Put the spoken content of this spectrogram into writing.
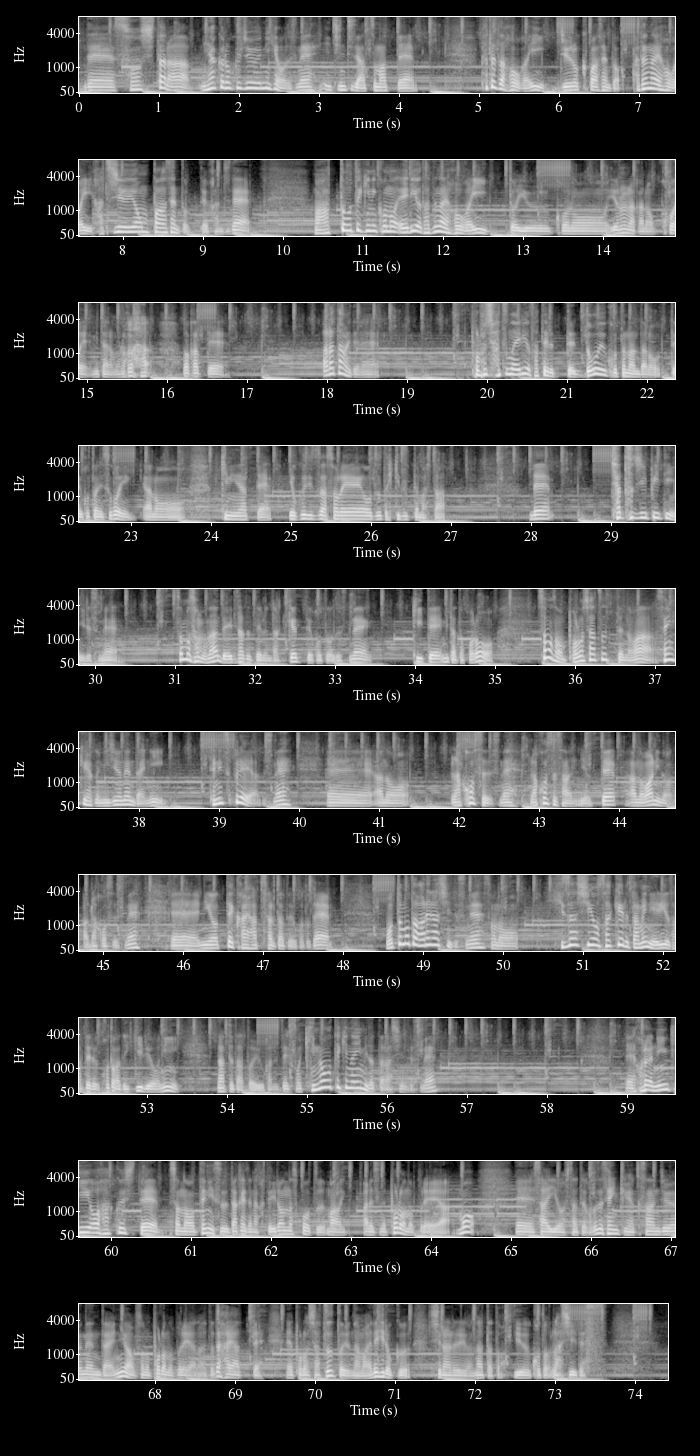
でそしたら262票ですね1日で集まって立てた方がいい16%立てない方がいい84%っていう感じでまあ、圧倒的にこの襟を立てない方がいいというこの世の中の声みたいなものが 分かって改めてねポロシャツの襟を立てるってどういうことなんだろうっていうことにすごいあの気になって翌日はそれをずっと引きずってました。でチャット GPT にですねそもそも何で襟立ててるんだっけっていうことをですね聞いてみたところそもそもポロシャツっていうのは1920年代にテニスプレーヤーですね。えー、あのラコステですね。ラコステさんによってあのワニのラコステですね、えー、によって開発されたということでもともとあれらしいですね。その日差しを避けるために襟を立てることができるようになってたという感じでその機能的な意味だったらしいんですね。えこれが人気を博してそのテニスだけじゃなくていろんなスポーツ、まあ、あれですねポロのプレーヤーも、え採用したということで1930年代にはそのポロのプレーヤーの間で流行って、えポロシャツという名前で広く知られるようになったということらしいです。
